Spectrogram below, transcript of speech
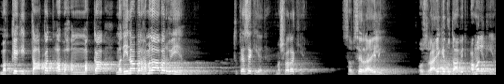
مکے کی طاقت اب ہم، مکہ، مدینہ پر حملہ آور ہوئی ہے۔ تو کیسے کیا جائے؟ مشورہ کیا۔ سب سے رائے لی، اس رائے کے مطابق عمل کیا۔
